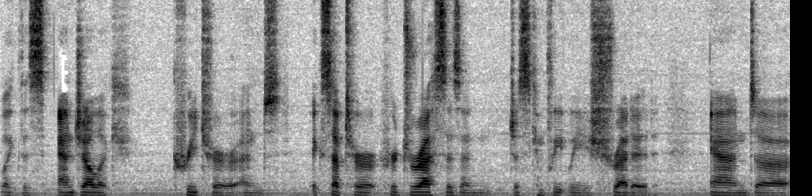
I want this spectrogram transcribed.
like this angelic creature and except her her dress is in just completely shredded. And uh,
